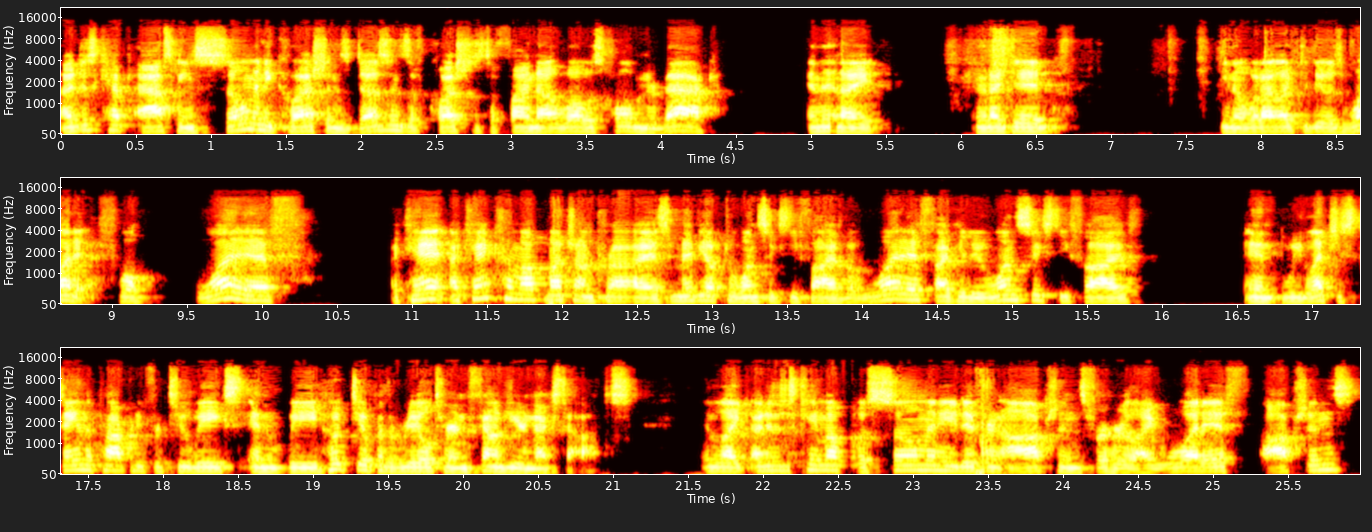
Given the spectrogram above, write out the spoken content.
I just kept asking so many questions, dozens of questions to find out what was holding her back. And then I, and I did, you know, what I like to do is what if? Well, what if I can't, I can't come up much on price, maybe up to 165, but what if I could do 165 and we let you stay in the property for two weeks and we hooked you up with a realtor and found you your next house? And like, I just came up with so many different options for her, like what if options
